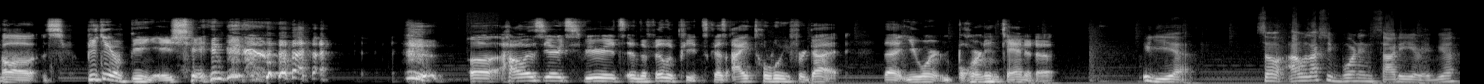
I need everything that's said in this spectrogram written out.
Uh, speaking of being Asian, uh, how was your experience in the Philippines? Because I totally forgot that you weren't born in Canada. Yeah. So I was actually born in Saudi Arabia.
